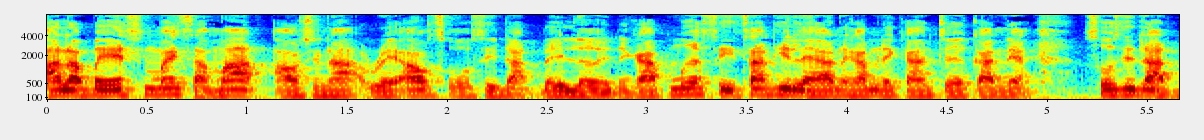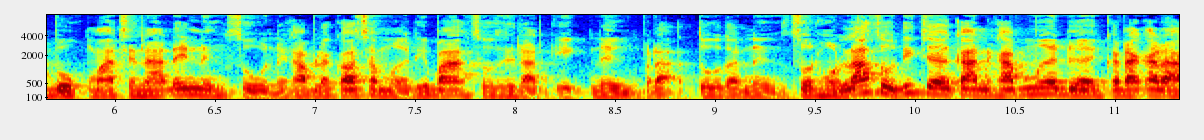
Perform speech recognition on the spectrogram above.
อาราเบสไม่สามารถเอาชนะเรอัลโซซิดัตได้เลยนะครับ เมื่อซีซั่นที่แล้วนะครับในการเจอกันเนี่ยโซซิดัตบุกมาชนะได้ 1-0นะครับแล้วก็เสมอที่บ้านโซซิดัตอีก 1 ประตูต่อหนึ่งส่วนผลล่าสุดที่เจอกันครับเมื่อเดือนกรกฎา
